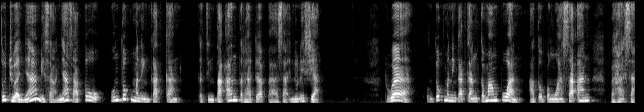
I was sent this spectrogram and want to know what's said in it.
tujuannya misalnya satu, untuk meningkatkan kecintaan terhadap bahasa Indonesia. Dua, untuk meningkatkan kemampuan atau penguasaan bahasa.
